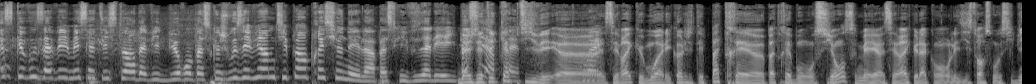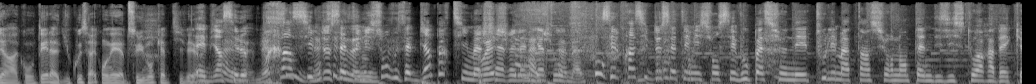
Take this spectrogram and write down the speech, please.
Est-ce que vous avez aimé cette histoire, David Parce que je vous ai vu un petit peu impressionné là, parce que vous allez y Ben, j'étais captivé. Euh, Ouais. C'est vrai que moi à l'école j'étais pas très euh, pas très bon en sciences, mais euh, c'est vrai que là quand les histoires sont aussi bien racontées, là du coup c'est vrai qu'on est absolument captivé. Eh bien, Ouais, c'est bah, le merci, principe merci, de cette émission. Vous êtes bien parti, ma Ouais, chère Hélène mal, Gâteau. C'est le principe de cette émission, c'est vous passionner tous les matins sur l'antenne des histoires avec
